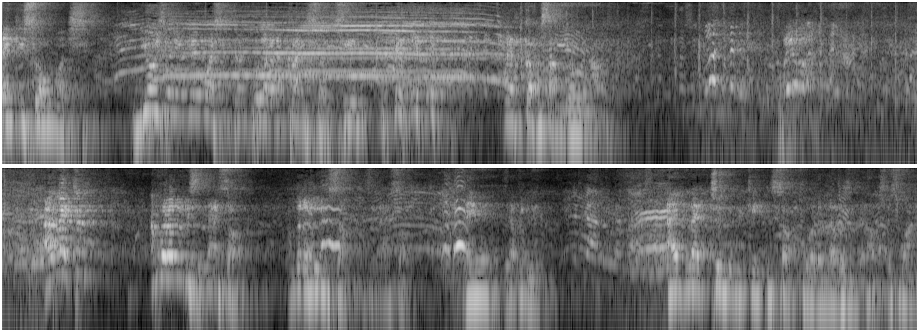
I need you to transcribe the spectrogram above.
thank you so much. Usually Glenn Washington put on a concert, see? I have a couple songs rolling out. I'd like to, I'm going to do this last song. I'm going to do this song. It's a nice song. Yeah, we have to do it. I'd like to dedicate this song to all the lovers in the house. This one,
